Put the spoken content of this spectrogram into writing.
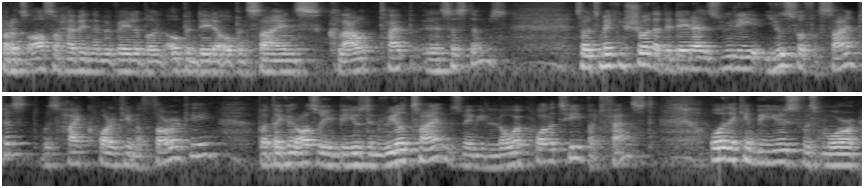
but it's also having them available in open data, open science, cloud type uh, systems. So it's making sure that the data is really useful for scientists with high quality and authority, but they can also be used in real time, it's maybe lower quality but fast, or they can be used with more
